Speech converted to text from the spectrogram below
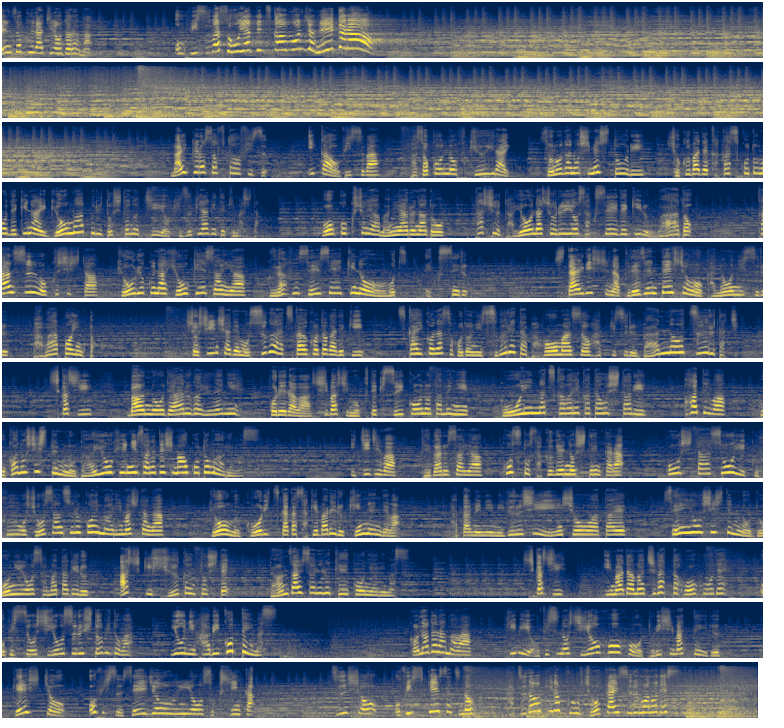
連続ラジオドラマ。オフィスはそうやって使うもんじゃねえから！マイクロソフトオフィス。以下オフィスはパソコンの普及以来その名の示す通り職場で欠かすことのできない業務アプリとしての地位を築き上げてきました。報告書やマニュアルなど多種多様な書類を作成できるワード。関数を駆使した強力な表計算やグラフ生成機能を持つ Excel スタイリッシュなプレゼンテーションを可能にするパワーポイント。初心者でもすぐ扱うことができ使いこなすほどに優れたパフォーマンスを発揮する万能ツールたち。しかし万能であるがゆえにこれらはしばし目的遂行のために強引な使われ方をしたり果ては他のシステムの代用品にされてしまうこともあります。一時は手軽さやコスト削減の視点からこうした創意工夫を称賛する声もありましたが業務効率化が叫ばれる近年でははために見苦しい印象を与え専用システムの導入を妨げる悪しき習慣として断罪される傾向にあります。しかし未だ間違った方法でオフィスを使用する人々は世にはびこっています。このドラマは日々オフィスの使用方法を取り締まっている警視庁オフィス正常運用促進課通称オフィス警察の活動記録を紹介するものです。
